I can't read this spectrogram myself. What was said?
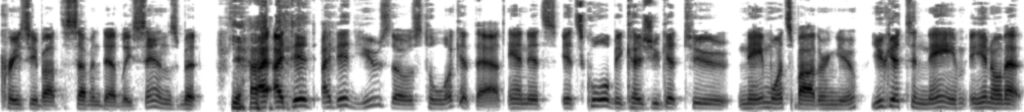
crazy about the seven deadly sins, but yeah, I, I did, I did use those to look at that. And it's, it's cool because you get to name what's bothering you. You get to name, you know that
